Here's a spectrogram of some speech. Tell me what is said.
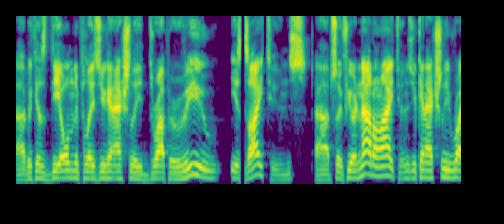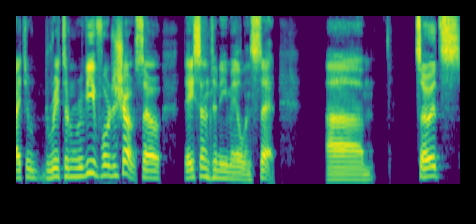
uh, because the only place you can actually drop a review is iTunes. Uh, so if you're not on iTunes, you can actually write a written review for the show. So they sent an email instead. Um, so it's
